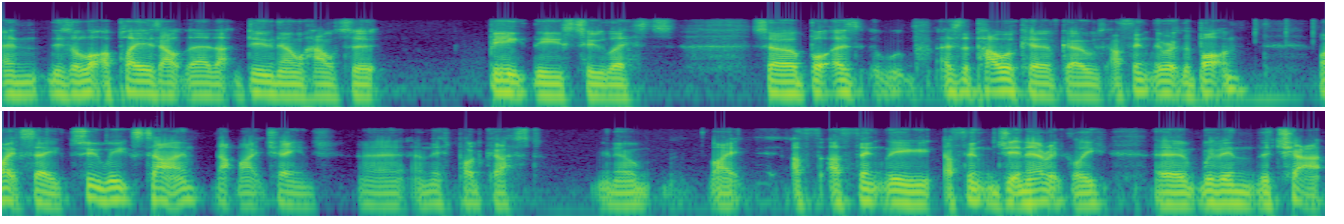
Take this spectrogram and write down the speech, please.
And there's a lot of players out there that do know how to beat these two lists. So, but as as the power curve goes, I think they're at the bottom like say two weeks time that might change uh, and this podcast you know like I, th- I think the i think generically uh, within the chat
